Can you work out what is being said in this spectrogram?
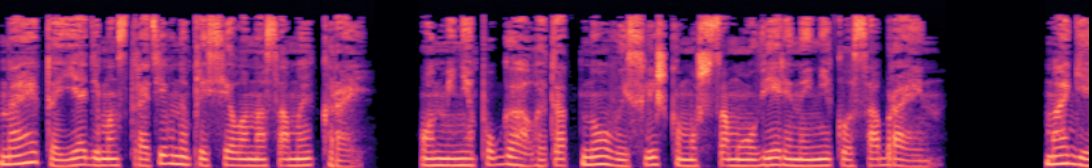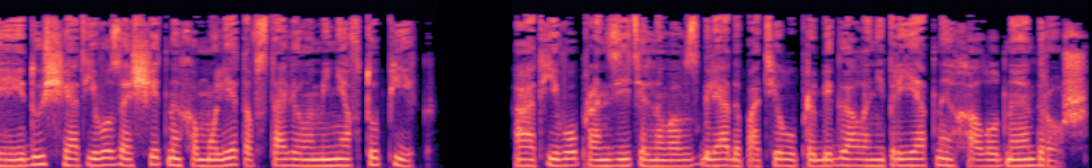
На это я демонстративно присела на самый край. Он меня пугал, этот новый, слишком уж самоуверенный Никлас Абрайн. Магия, идущая от его защитных амулетов, ставила меня в тупик, а от его пронзительного взгляда по телу пробегала неприятная холодная дрожь.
